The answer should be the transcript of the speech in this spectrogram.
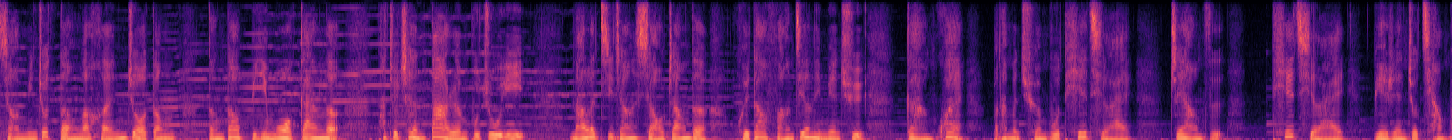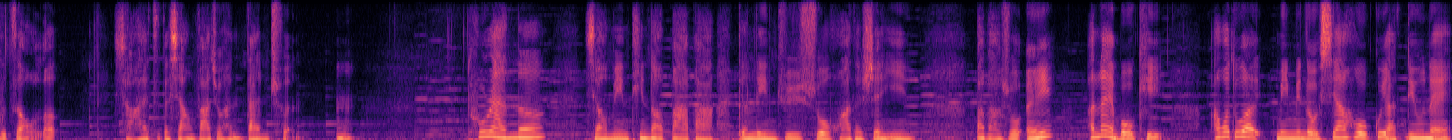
小明就等了很久，等等到笔墨干了，他就趁大人不注意，拿了几张小张的，回到房间里面去，赶快把它们全部贴起来。这样子贴起来，别人就抢不走了。小孩子的想法就很单纯。嗯，突然呢，小明听到爸爸跟邻居说话的声音。爸爸说：“哎，阿奈无去，啊，我都要明明都写好几啊张呢。”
